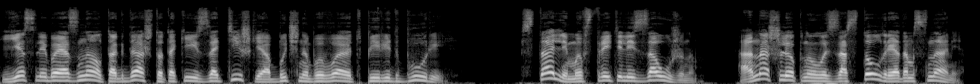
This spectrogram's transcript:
Если бы я знал тогда, что такие затишки обычно бывают перед бурей. С Талли мы встретились за ужином. Она шлепнулась за стол рядом с нами.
